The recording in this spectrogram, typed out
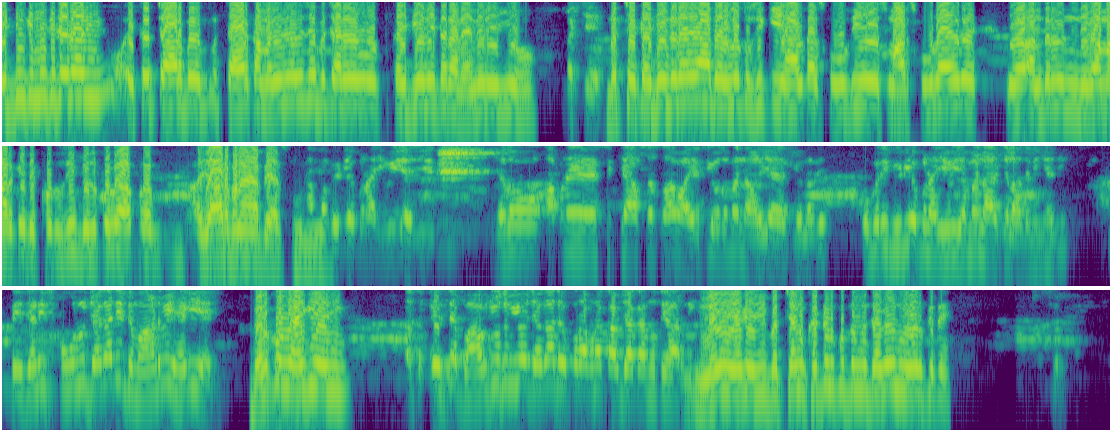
ਐਡੀ ਕਿੰਨੀ ਕੁ ਜਗ੍ਹਾ ਉਹ ਇੱਕ ਚਾਰ ਚਾਰ ਕਮਰੇ ਨੇ ਉਹਦੇ 'ਚ ਵਿਚਾਰੇ ਉਹ ਕੈਦੀਆਂ ਦੀ ਤਰ੍ਹਾਂ ਰਹਿੰਦੇ ਨੇ ਜੀ ਉਹ। ਬੱਚੇ? ਬੱਚੇ ਕੈਦੀਆਂ ਦੀ ਤਰ੍ਹਾਂ ਆ ਦੇਖ ਲਓ ਤੁਸੀਂ ਕੀ ਹਾਲਤ ਆ ਸਕੂਲ ਦੀ ਇਹ ਸਮਾਰਟ ਸਕੂਲ ਆ ਅਹ ਅੰਦਰ ਨਿਗਾਹ ਮਾਰ ਕੇ ਦੇਖੋ ਤੁਸੀਂ ਬਿਲਕੁਲ ਆਜ਼ਾਦ ਬਣਾਇਆ ਪਿਆ ਸਕੂਲ ਆਪਾਂ ਵੀਡੀਓ ਬਣਾਈ ਹੋਈ ਹੈ ਜੀ ਇਹਦੀ। ਜਦੋਂ ਆਪਣੇ ਸਿੱਖਿਆ ਅਫਸਰ ਸਾਹਿਬ ਆਏ ਸੀ ਉਦੋਂ ਮੈਂ ਨਾਲ ਹੀ ਆਇਆ ਸੀ ਉਹਨਾਂ ਦੇ। ਉਹ ਮੇਰੀ ਵੀਡੀਓ ਬਣਾਈ ਹੋਈ ਹੈ ਮੈਂ ਨਾਲ ਚਲਾ ਦੇਣੀ ਹੈ ਜੀ। ਤੇ ਜਾਨੀ ਸਕੂਲ ਨੂੰ ਜਗ੍ਹਾ ਦੀ ਡਿਮਾਂਡ ਵੀ ਹੈਗੀ ਹੈ ਜੀ। ਬਿਲਕੁਲ ਹੈਗੀ ਹੈ ਜੀ। ਇਸ ਦੇ ਬਾਵਜੂਦ ਵੀ ਉਹ ਜਗ੍ਹਾ ਦੇ ਉੱਪਰ ਆਪਣਾ ਕਬਜ਼ਾ ਕਰਨ ਨੂੰ ਤਿਆਰ ਨਹੀਂ। ਨਹੀਂ ਹੈਗੇ ਜੀ ਬੱਚਿਆਂ ਨੂੰ ਖੇਡਣ ਕੁੱਦਣ ਨੂੰ ਜਗ੍ਹਾ ਹੀ ਨਹੀਂ ਹੋਰ ਕਿਤੇ।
